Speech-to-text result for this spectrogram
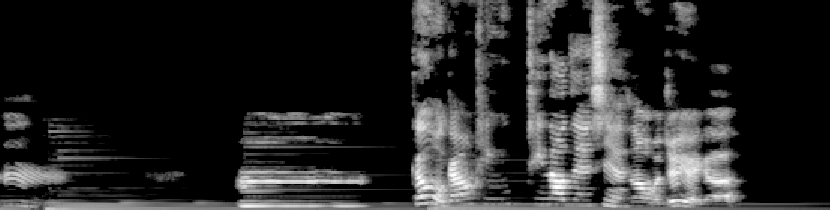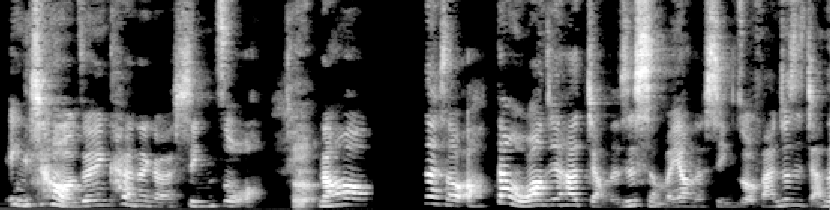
嗯嗯。跟我刚刚听听到这件事情的时候，我就有一个印象。我最近看那个星座，嗯，然后那时候哦，但我忘记他讲的是什么样的星座。反正就是假设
